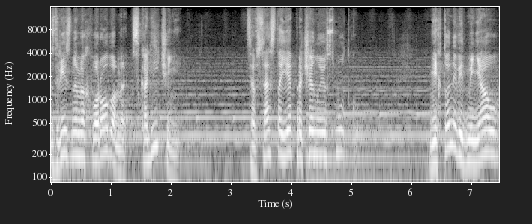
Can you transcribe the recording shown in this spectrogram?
з різними хворобами, скалічені. Це все стає причиною смутку. Ніхто не відміняв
